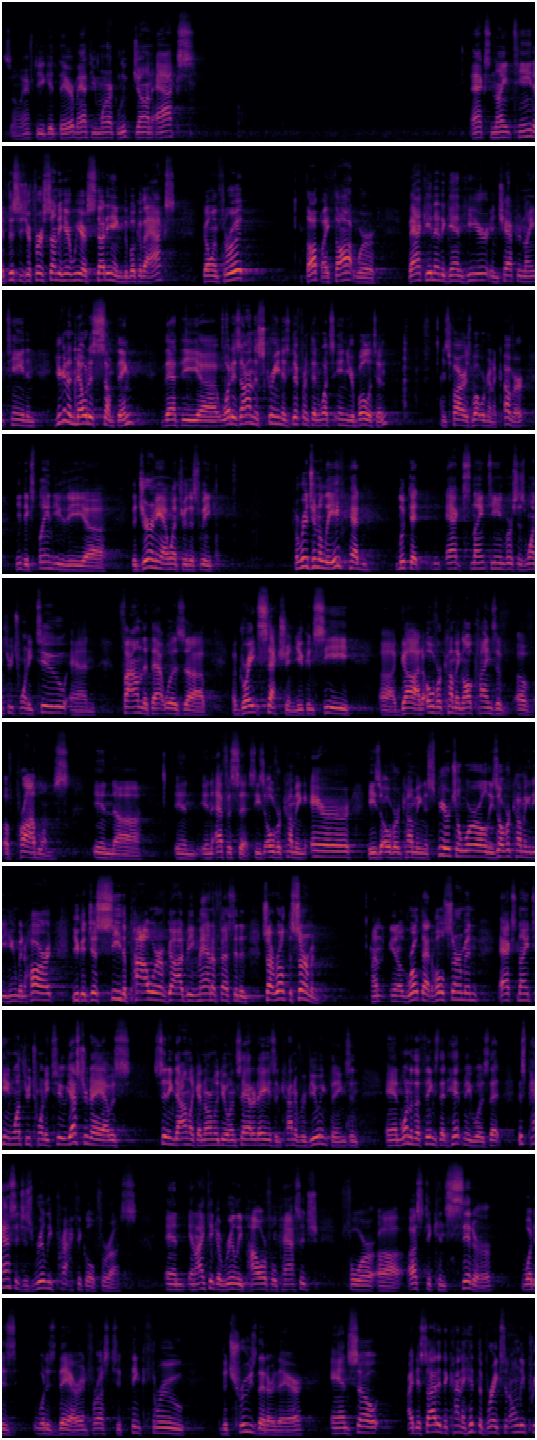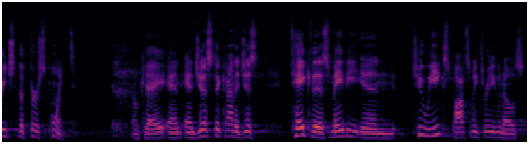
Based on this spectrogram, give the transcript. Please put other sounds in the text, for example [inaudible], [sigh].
So after you get there, Matthew, Mark, Luke, John, Acts. Acts 19. If this is your first Sunday here, we are studying the book of Acts, going through it thought by thought. We're back in it again here in chapter 19. And you're going to notice something that the, uh, what is on the screen is different than what's in your bulletin as far as what we're going to cover. I need to explain to you the, uh, the journey I went through this week. Originally, had looked at Acts 19, verses 1 through 22, and found that that was uh, a great section. You can see uh, God overcoming all kinds of, of, of problems in, uh, in, in Ephesus. He's overcoming error, he's overcoming the spiritual world, he's overcoming the human heart. You could just see the power of God being manifested. And so I wrote the sermon. And, you know, wrote that whole sermon, Acts 19, 1 through 22. Yesterday, I was sitting down like I normally do on Saturdays and kind of reviewing things. And, and one of the things that hit me was that this passage is really practical for us. And, and I think a really powerful passage for uh, us to consider what is, what is there and for us to think through the truths that are there. And so I decided to kind of hit the brakes and only preach the first point. Okay? And, and just to kind of just take this maybe in two weeks, possibly three, who knows,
